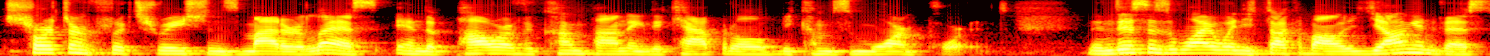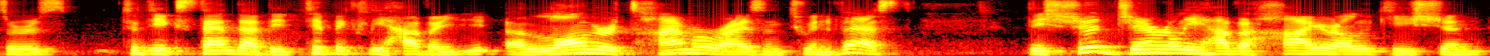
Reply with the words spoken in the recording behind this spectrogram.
short term fluctuations matter less, and the power of the compounding the capital becomes more important. And this is why, when you talk about young investors, to the extent that they typically have a, a longer time horizon to invest, they should generally have a higher allocation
